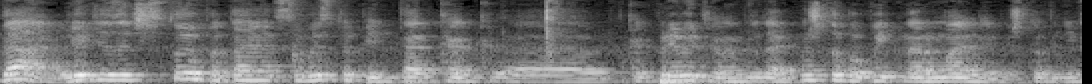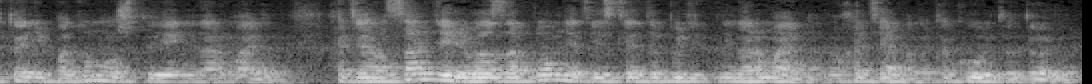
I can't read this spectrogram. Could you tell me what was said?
Да, люди зачастую пытаются выступить так, как, э, как привыкли наблюдать, ну, чтобы быть нормальными, чтобы никто не подумал, что я ненормален. Хотя на самом деле вас запомнят, если это будет ненормально, ну хотя бы на какую-то долю.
